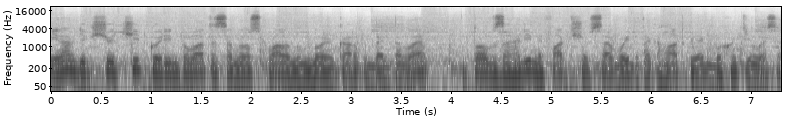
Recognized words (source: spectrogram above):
І навіть якщо чітко орієнтуватися на розхвалену мною карту Дельта В, то взагалі не факт, що все вийде так гладко, як би хотілося.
